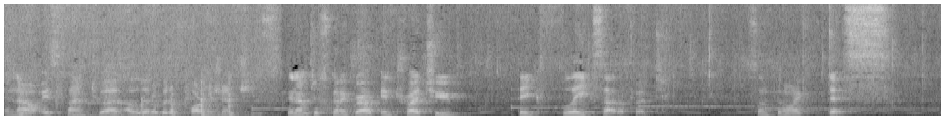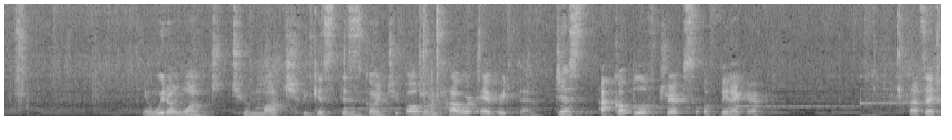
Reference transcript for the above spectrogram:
And now it's time to add a little bit of parmesan cheese. And I'm just gonna grab and try to take flakes out of it. Something like this. And we don't want too much because this is going to overpower everything. Just a couple of drips of vinegar. That's it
